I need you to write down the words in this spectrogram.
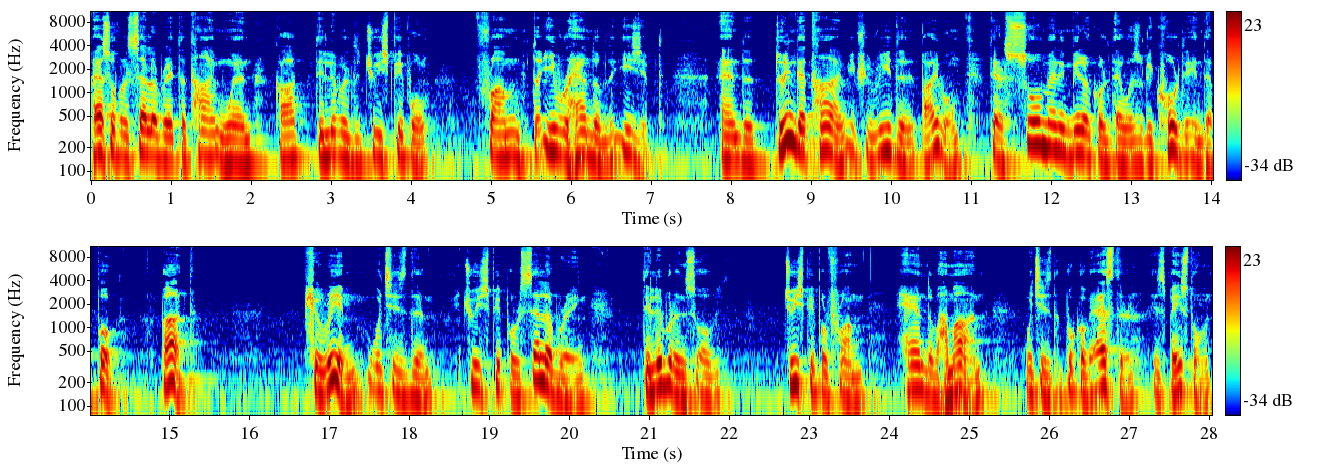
Passover celebrates the time when God delivered the Jewish people from the evil hand of the Egypt. And uh, during that time, if you read the Bible, there are so many miracles that was recorded in that book. But Purim, which is the Jewish people celebrating deliverance of Jewish people from hand of Haman, which is the book of Esther is based on,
